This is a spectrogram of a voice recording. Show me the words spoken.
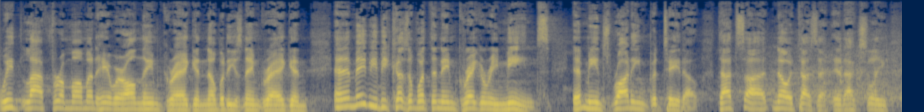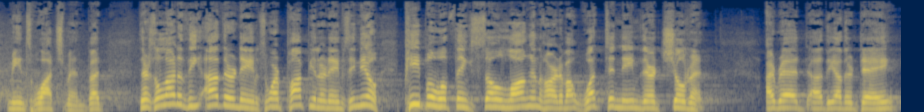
we laughed for a moment. Hey, we're all named Greg and nobody's named Greg. And, and it may be because of what the name Gregory means. It means rotting potato. That's, uh, no, it doesn't. It actually means watchman. But there's a lot of the other names, more popular names. And you know, people will think so long and hard about what to name their children. I read uh, the other day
